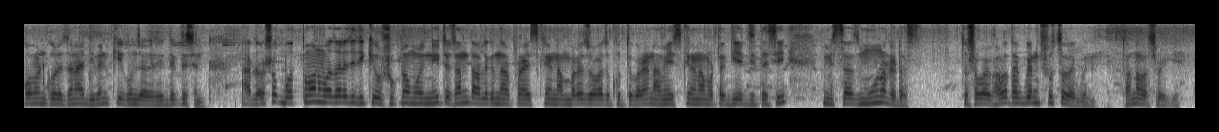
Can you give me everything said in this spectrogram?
কমেন্ট করে জানাই দিবেন কে কোন জায়গা থেকে দেখতেছেন। আর দর্শক, বর্তমান বাজারে যদি কেউ শুকনো মরিচ নিতে চান, তাহলে কিন্তু আপনারা স্ক্রিন নাম্বারে যোগাযোগ করতে পারেন। আমি স্ক্রিন নাম্বারটা দিয়ে দিতেছি মেসাজ মুনা টাটাস তো সবাই ভালো থাকবেন, সুস্থ থাকবেন। ধন্যবাদ সবাইকে।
